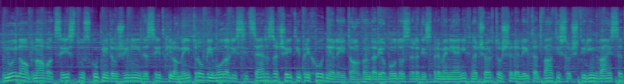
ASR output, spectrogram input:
Nujno obnovo cest v skupni dolžini 10 km bi morali sicer začeti prihodnje leto, vendar jo bodo zaradi spremenjenih načrtov šele leta 2024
